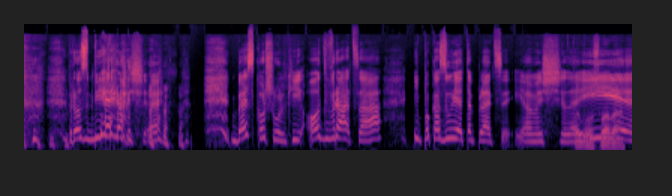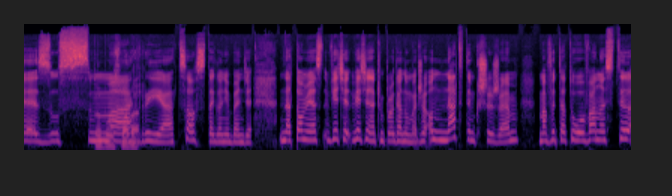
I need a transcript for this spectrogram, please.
rozbiera się bez koszulki, odwraca i pokazuje te plecy. Ja myślę. Jezus. Maria, co z tego nie będzie. Natomiast wiecie, wiecie na czym polega numer, że on nad tym krzyżem ma wytatuowane Still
